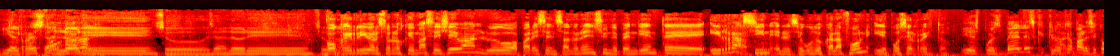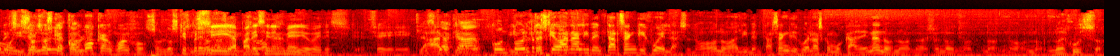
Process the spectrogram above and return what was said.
y el resto... San. Lorenzo, San Lorenzo. Boca y River son los que más se llevan, luego aparecen San Lorenzo, Independiente y Racing en el segundo escalafón y después el resto. Y después Vélez, que creo que aparece como Pues el si son los que tabla. convocan, Juanjo. Son los que Sí, Sí, aparece en el televisores. Medio Vélez. Sí, claro, acá, claro. con Y todo el entonces que van a respeto- alimentar sanguijuelas. No, no, alimentar sanguijuelas como cadena, no, no, no, eso no, no, no, no, no, no es justo.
